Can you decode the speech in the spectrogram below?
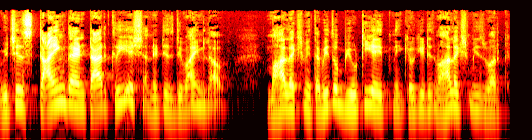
which is tying the entire creation it is divine love Mahalakshmi, तभी तो ब्यूटी है इतनी, क्योंकि it is Mahalakshmi is work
